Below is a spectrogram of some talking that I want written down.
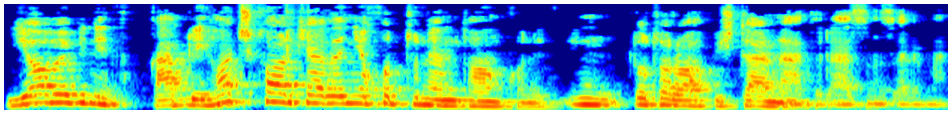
یا ببینید قبلی ها چی کار کردن یا خودتون امتحان کنید. این دو تا راه بیشتر نداره از نظر من.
